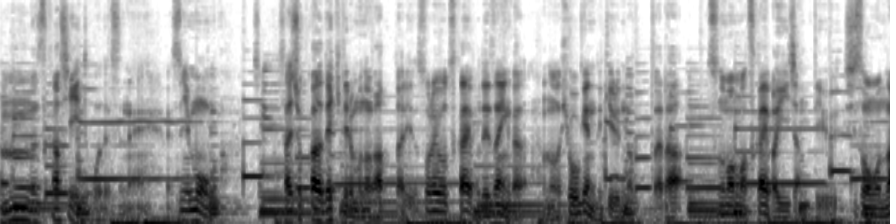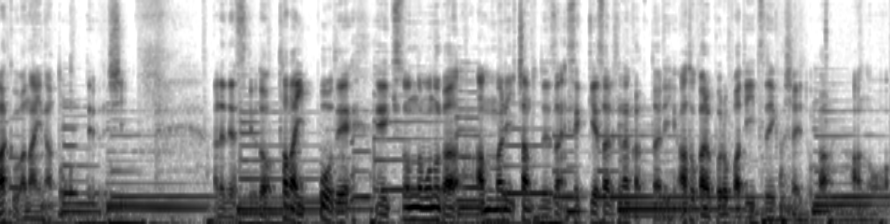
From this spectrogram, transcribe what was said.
うん、難しいとこですね。別にもう最初からできてるものがあったりそれを使えばデザインがあの表現できるんだったらそのまま使えばいいじゃんっていう思想もなくはないなと思ってるしあれですけどただ一方で、えー、既存のものがあんまりちゃんとデザイン設計されてなかったり後からプロパティ追加したりとかあの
